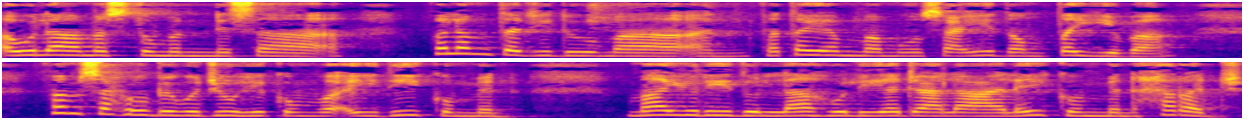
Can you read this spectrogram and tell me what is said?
او لامستم النساء فلم تجدوا ماء فتيمموا صعيدا طيبا فامسحوا بوجوهكم وايديكم منه ما يريد الله ليجعل عليكم من حرج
